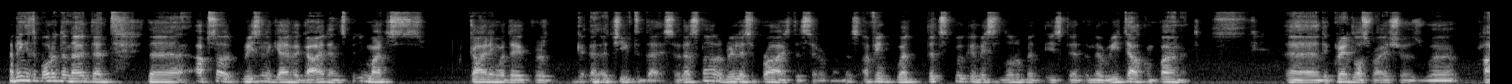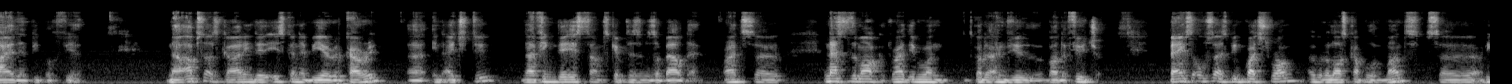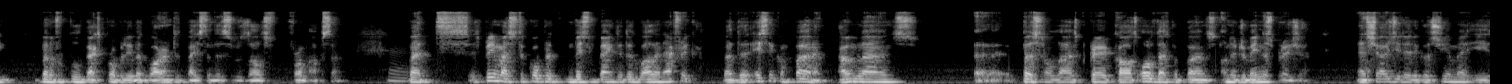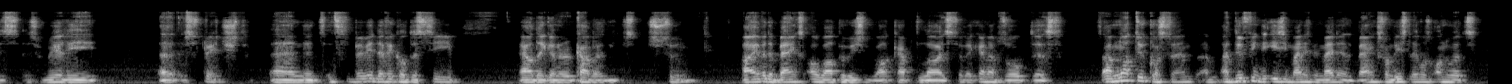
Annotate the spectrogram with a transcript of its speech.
I think it's important to note that the ABSA recently gave a guidance pretty much guiding what they achieved today. So that's not a really surprise, this set of numbers. I think what did spook investors a little bit is that in the retail component, uh, the credit loss ratios were higher than people feared. Now, ABSA is guiding there is going to be a recovery uh, in H2, and I think there is some skepticism about that, right? So, and that's the market, right? Everyone's got their own view about the future. Banks also has been quite strong over the last couple of months. So I think a bit of a pullback is probably a bit warranted based on this results from ABSA. Hmm. But it's pretty much the corporate investment bank that did well in Africa. But the SA component, home loans, uh, personal loans, credit cards, all of those components under tremendous pressure and shows you that the consumer is, is really uh, stretched. And it's, it's very difficult to see how they're going to recover soon. However, the banks are well provisioned, well capitalized, so they can absorb this. So I'm not too concerned. Um, I do think the easy money has been made in the banks. From these levels onwards,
